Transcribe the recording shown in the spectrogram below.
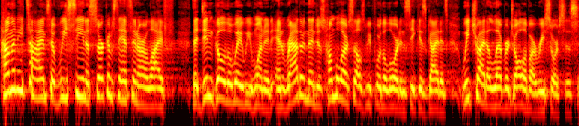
How many times have we seen a circumstance in our life that didn't go the way we wanted, and rather than just humble ourselves before the Lord and seek His guidance, we try to leverage all of our resources?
